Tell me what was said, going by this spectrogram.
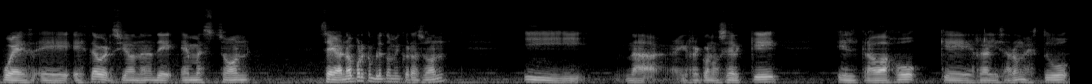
pues eh, esta versión de Emma Stone se ganó por completo mi corazón. Y nada, hay que reconocer que el trabajo que realizaron estuvo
